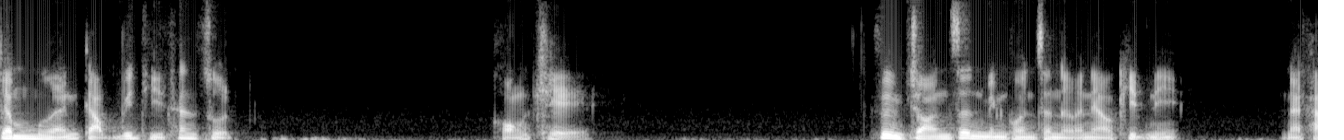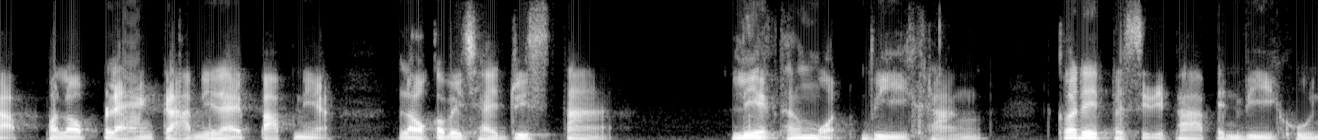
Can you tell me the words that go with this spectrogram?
จะเหมือนกับวิถีสั้นสุดของ K ซึ่งจอห์นสันเป็นคนเสนอแนวคิดนี้นะครับพอเราแปลงกราฟนี้ได้ปั๊บเนี่ยเราก็ไปใช้ดริสตา เรียกทั้งหมด v ครั้ง ก็ได้ประสิทธิภาพเป็น v คูณ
